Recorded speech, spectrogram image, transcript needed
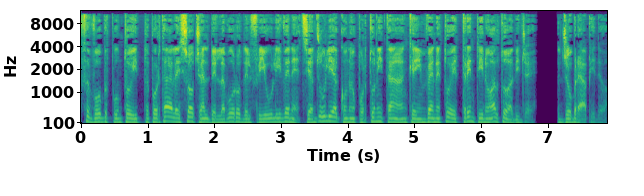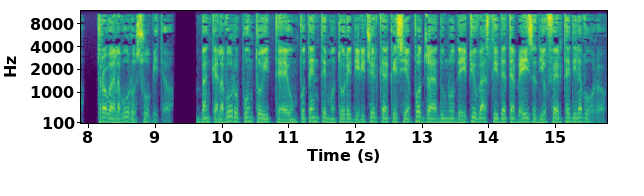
Fvob.it portale social del lavoro del Friuli Venezia Giulia con opportunità anche in Veneto e Trentino Alto Adige. Job rapido, trova lavoro subito. Bancalavoro.it è un potente motore di ricerca che si appoggia ad uno dei più vasti database di offerte di lavoro.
